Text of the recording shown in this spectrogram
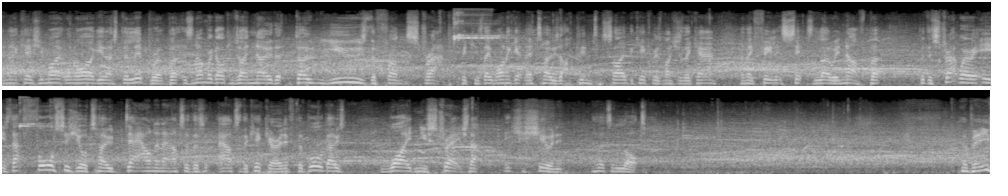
in that case, you might want to argue that's deliberate, but there's a number of goalkeepers I know that don't use the front strap because they want to get their toes up inside the kicker as much as they can, and they feel it sits low enough. But with the strap where it is, that forces your toe down and out of the out of the kicker, and if the ball goes wide and you stretch, that hits your shoe and it hurts a lot. Habib.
